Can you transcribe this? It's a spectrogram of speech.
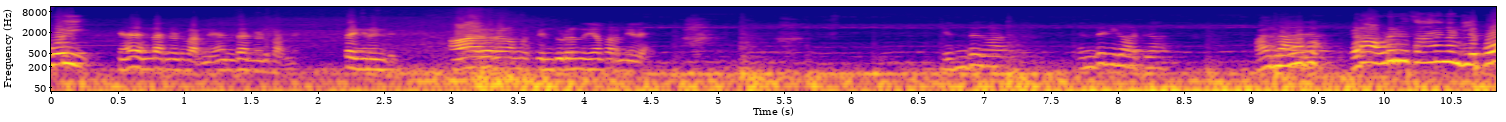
പോയി. ഞാൻ എന്താ എന്നോട് പറഞ്ഞു? ഞാൻ എന്താ എന്നോട് പറഞ്ഞു? ഇപ്പൊ എങ്ങനെയുണ്ട്? ആരോരാ നമ്മൾ പിന്തുടരുന്നത് ഞാൻ പറഞ്ഞില്ലേ? എന്ത് എന്ത് നീ കാട്ടുക. എടാ അവിടെ ഒരു സാധനം കണ്ടില്ല? ഇപ്പോ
